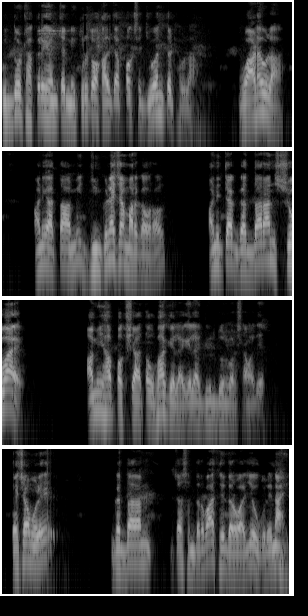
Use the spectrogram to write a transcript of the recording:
उद्धव ठाकरे यांच्या नेतृत्वाखालचा पक्ष जिवंत ठेवला वाढवला आणि आता आम्ही जिंकण्याच्या मार्गावर आहोत. आणि त्या गद्दारांशिवाय आम्ही हा पक्ष आता उभा केला गेल्या दीड दोन वर्षामध्ये. त्याच्यामुळे गद्दारांच्या संदर्भात हे दरवाजे उघडे नाहीत.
